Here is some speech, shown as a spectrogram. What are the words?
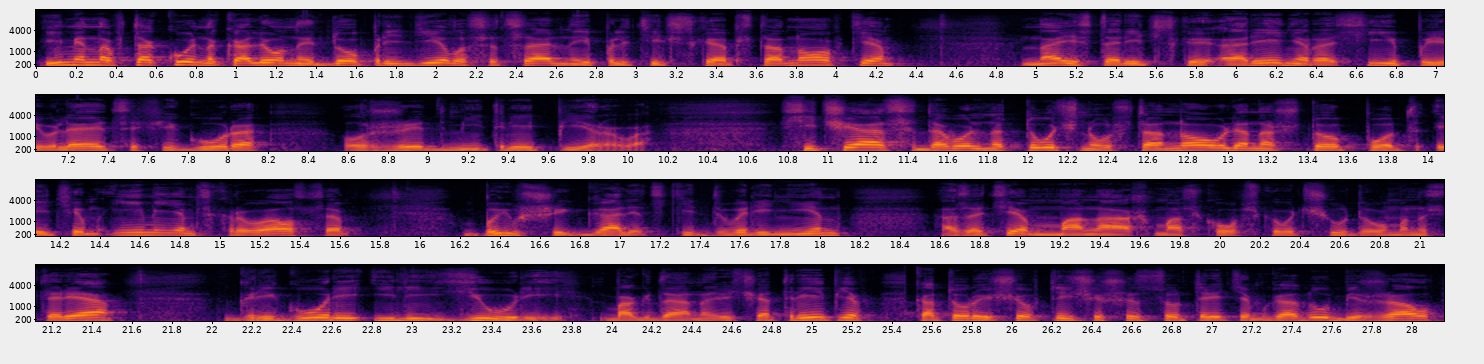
Именно в такой накаленной до предела социальной и политической обстановке на исторической арене России появляется фигура лжи Дмитрия I. Сейчас довольно точно установлено, что под этим именем скрывался бывший галицкий дворянин, а затем монах Московского чудового монастыря Григорий или Юрий Богданович Отрепьев, который еще в 1603 году бежал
